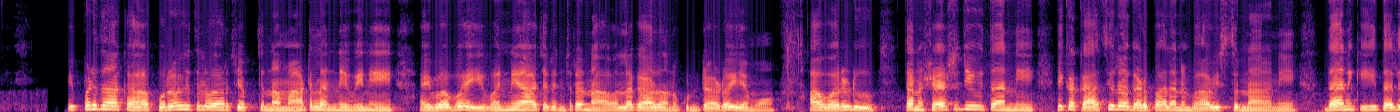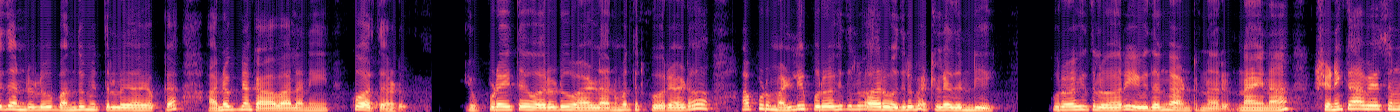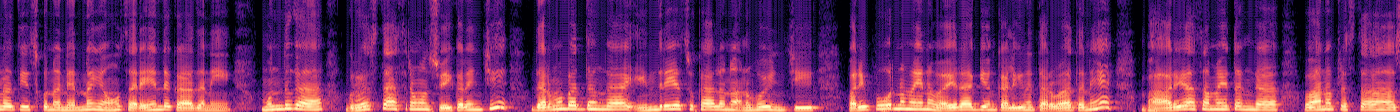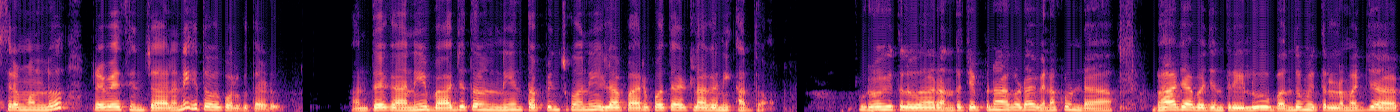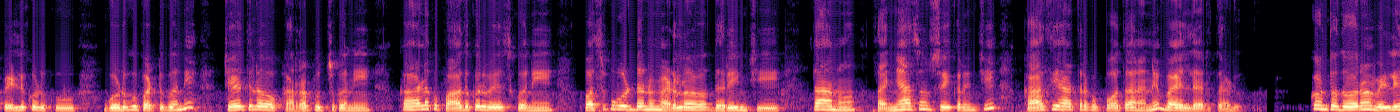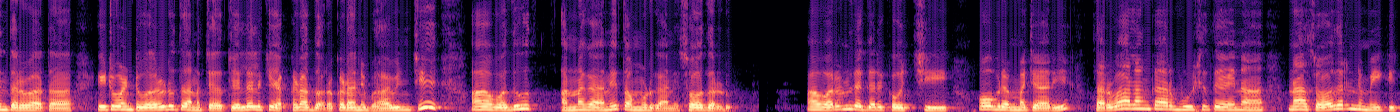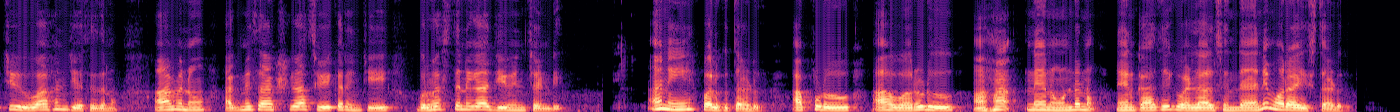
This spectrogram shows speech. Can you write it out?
ఇప్పటిదాకా పురోహితులు వారు చెప్తున్న మాటలన్నీ విని అయ్యబాబోయ్ ఇవన్నీ ఆచరించడం నా వల్ల కాదు అనుకుంటాడో ఏమో. ఆ వరుడు తన శేష జీవితాన్ని ఇక కాశీలో గడపాలని భావిస్తున్నానని దానికి తల్లిదండ్రులు బంధుమిత్రుల యొక్క అనుజ్ఞ కావాలని కోరతాడు. ఎప్పుడైతే వరుడు వాళ్ళ అనుమతిని కోరాడో అప్పుడు మళ్ళీ పురోహితులు వారు వదిలిపెట్టలేదండి. పురోహితుల వారు ఈ విధంగా అంటున్నారు. నాయన క్షణికావేశంలో తీసుకున్న నిర్ణయం సరైనది కాదని. ముందుగా గృహస్థాశ్రమం స్వీకరించి ధర్మబద్ధంగా ఇంద్రియ సుఖాలను అనుభవించి పరిపూర్ణమైన వైరాగ్యం కలిగిన తర్వాతనే భార్యా సమేతంగా వానప్రస్థాశ్రమంలో ప్రవేశించాలని హితవు పలుకుతాడు. అంతేగాని బాధ్యతలని తప్పించుకొని ఇలా పారిపోతే ఎట్లాగని అర్థం. పురోహితుల వారు అంత చెప్పినా కూడా వినకుండా భాజా భజంత్రీలు బంధుమిత్రుల మధ్య పెళ్ళికొడుకు గొడుగు పట్టుకొని చేతిలో కర్ర పుచ్చుకొని కాళ్ళకు పాదుకలు వేసుకొని పసుపు గుడ్డను మెడలో ధరించి తాను సన్యాసం స్వీకరించి కాశీయాత్రకు పోతానని బయలుదేరుతాడు. కొంత దూరం వెళ్ళిన తర్వాత ఇటువంటి వరుడు తన చెల్లెలకి ఎక్కడా దొరకడని భావించి ఆ వధువు అన్న కానీ తమ్ముడు కానీ సోదరుడు ఆ వరుణ్ దగ్గరికి వచ్చి ఓ బ్రహ్మచారి సర్వాలంకార భూషిత అయిన నా సోదరుని మీకిచ్చి వివాహం చేసేదను. ఆమెను అగ్నిసాక్షిగా స్వీకరించి గృహస్థునిగా జీవించండి అని పలుకుతాడు. అప్పుడు ఆ వరుడు ఆహా నేను ఉండను. నేను కాశీకి వెళ్ళాల్సిందే అని మొరాయిస్తాడు.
